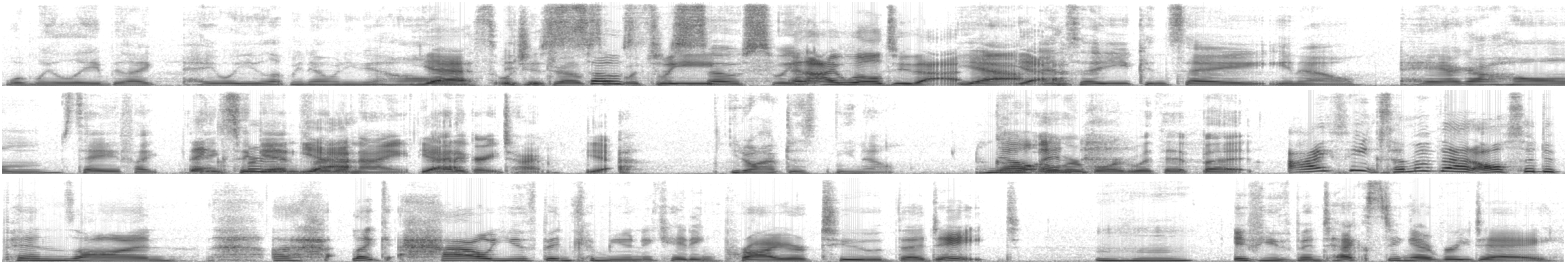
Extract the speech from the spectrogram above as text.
when we leave be like, "Hey, will you let me know when you get home?" Yes, which is drove so some- which sweet. is so sweet. And I will do that. yeah, Yeah. and so you can say, you know, "Hey, I got home safe. Like, Thanks thanks, for- again for yeah, the night. yeah. I had a great time." yeah. You don't have to, you know, go No, overboard with it, but I think some of that also depends on uh, like how you've been communicating prior to the date. mm-hmm. If you've been texting every day,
